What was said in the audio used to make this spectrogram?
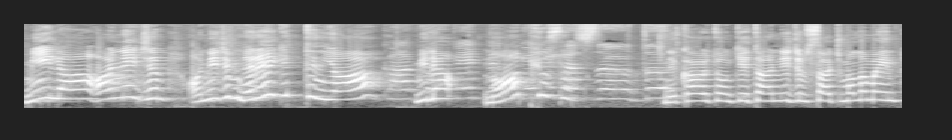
Mila anneciğim anneciğim nereye gittin ya? Mila ne yapıyorsun? Ne karton keti anneciğim saçmalamayın.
